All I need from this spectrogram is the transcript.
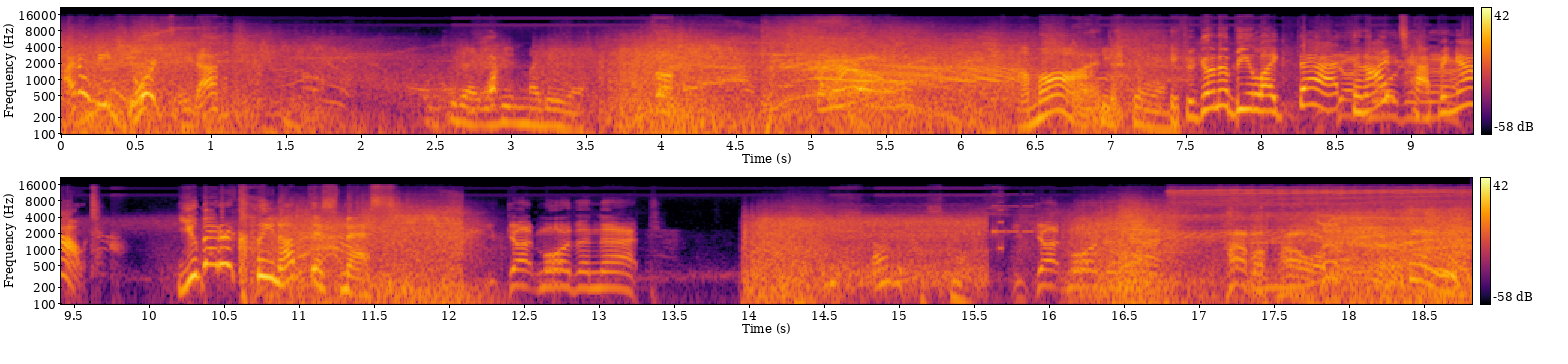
I don't need your data. Do that, you're getting my data. Come on. If you're gonna be like that, then I'm tapping that. out. You better clean up this mess. You've got more than that. Oh. You've got more than that. Have a power. full of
